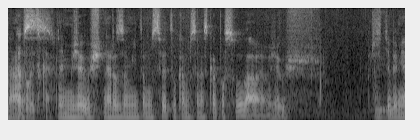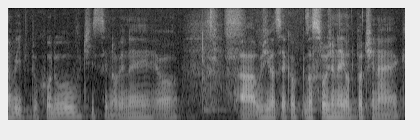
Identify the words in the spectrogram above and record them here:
Já katolické. Myslím, že už nerozumí tomu světu, kam se dneska posouvá, že už Prostě by měl být v důchodu, číst si noviny, jo, a užívat si jako zasloužený odpočinek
